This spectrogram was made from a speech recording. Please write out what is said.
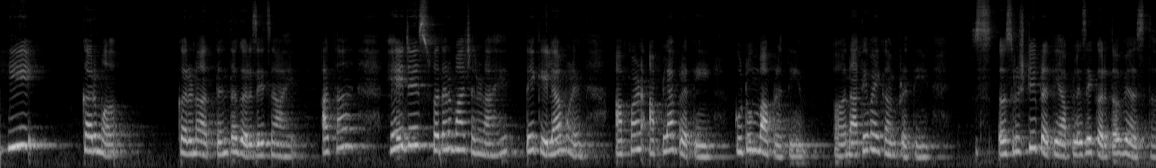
ही कर्म करणं अत्यंत गरजेचं आहे. आता हे जे स्वधर्माचरण आहे ते केल्यामुळे आपण आपल्याप्रती कुटुंबाप्रती नातेवाईकांप्रती सृष्टीप्रती आपलं जे कर्तव्य असतं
